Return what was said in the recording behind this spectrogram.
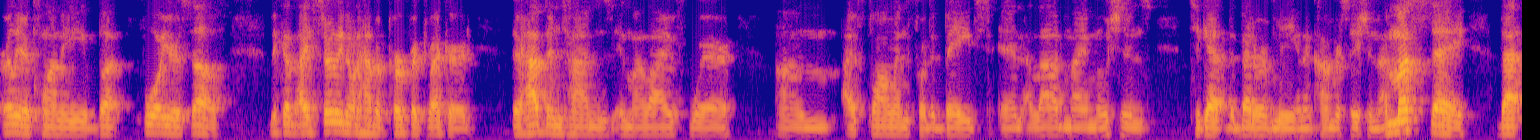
earlier, Kwame, but for yourself, because I certainly don't have a perfect record there have been times in my life where um, I've fallen for the bait and allowed my emotions to get the better of me in a conversation. I must say that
